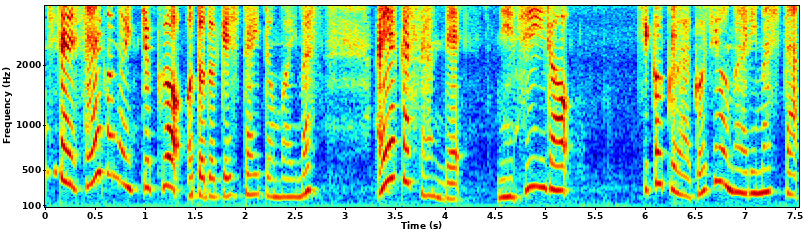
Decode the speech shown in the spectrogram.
時台最後の一曲をお届けしたいと思います。彩香さんで虹色。時刻は5時を回りました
